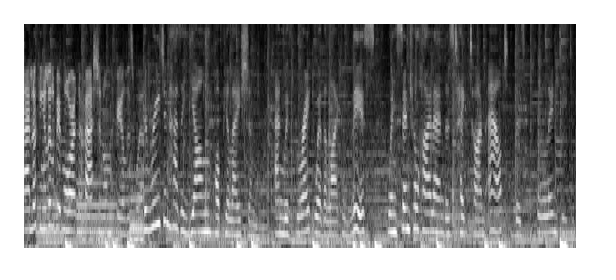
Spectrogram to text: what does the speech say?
And looking a little bit more at the fashion on the field as well. The region has a young population, and with great weather like this, when Central Highlanders take time out, there's plenty to do.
